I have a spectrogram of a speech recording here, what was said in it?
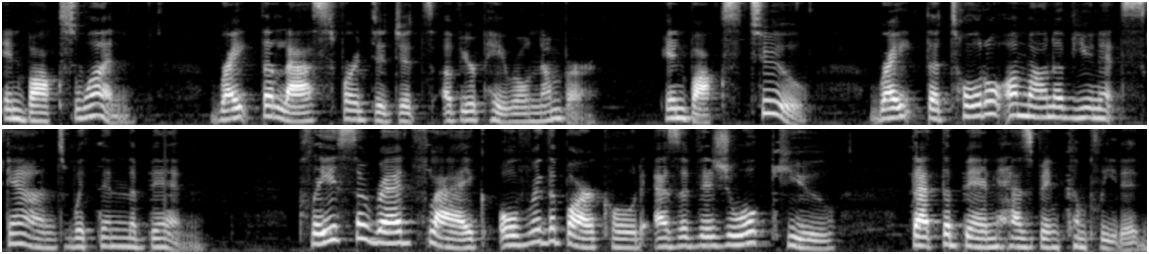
In box 1, write the last four digits of your payroll number. In box 2, write the total amount of units scanned within the bin. Place a red flag over the barcode as a visual cue that the bin has been completed.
